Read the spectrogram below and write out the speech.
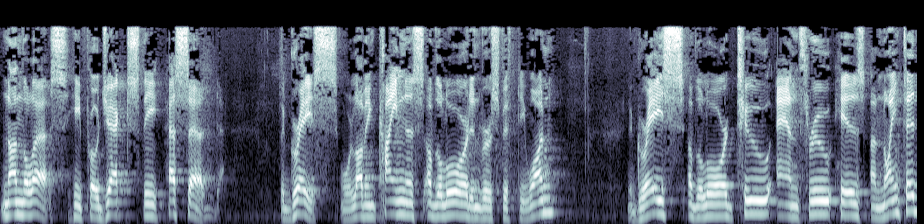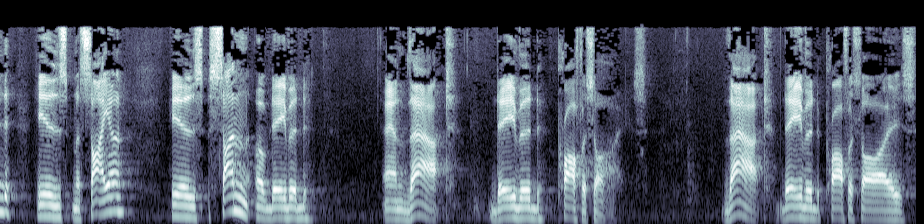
nonetheless he projects the Hesed, the grace or loving kindness of the Lord in verse 51, the grace of the Lord to and through his anointed, his Messiah, his son of David, and that David prophesies. That David prophesies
